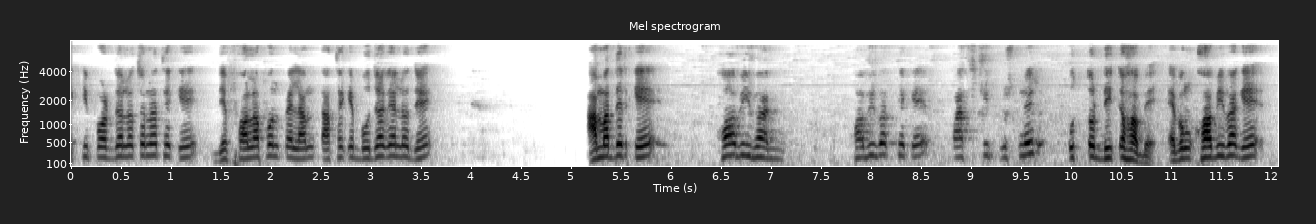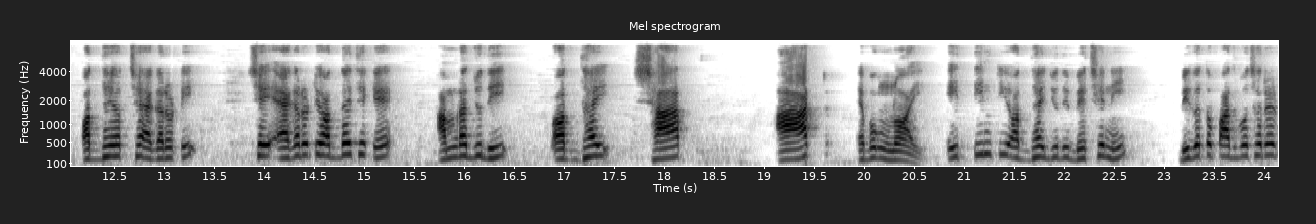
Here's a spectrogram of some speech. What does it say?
একটি পর্যালোচনা থেকে যে ফলাফল পেলাম, তা থেকে বোঝা গেল যে আমাদেরকে খ বিভাগ খ বিভাগ থেকে পাঁচটি প্রশ্নের উত্তর দিতে হবে এবং খ বিভাগে অধ্যায় হচ্ছে এগারোটি। সেই এগারোটি অধ্যায় থেকে আমরা যদি অধ্যায় সাত, আট এবং নয় এই তিনটি অধ্যায় যদি বেছে নিই, বিগত পাঁচ বছরের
